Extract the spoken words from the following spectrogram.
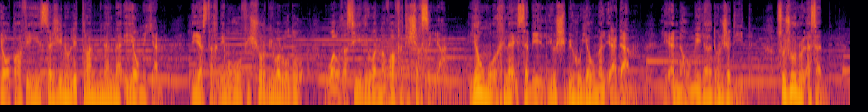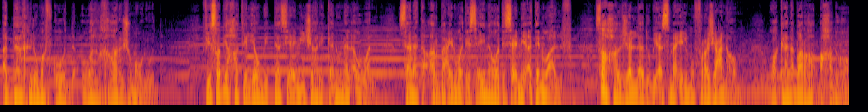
يعطى فيه السجين لترا من الماء يوميا ليستخدمه في الشرب والوضوء. والغسيل والنظافة الشخصية. يوم إخلاء السبيل يشبه يوم الإعدام لأنه ميلاد جديد. سجون الأسد الداخل مفقود والخارج مولود. في صبيحة اليوم التاسع من شهر كانون الأول سنة أربع وتسعين وتسعمائة وألف صاح الجلاد بأسماء المفرج عنهم وكان براء أحدهم.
